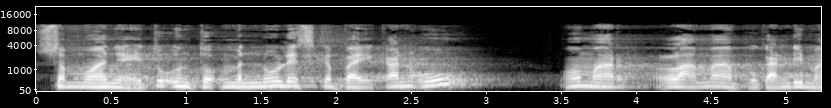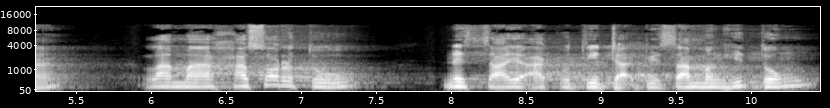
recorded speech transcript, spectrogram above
semuanya itu untuk menulis kebaikan U Umar lama bukan lima. Lama hasortu niscaya aku tidak bisa menghitung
